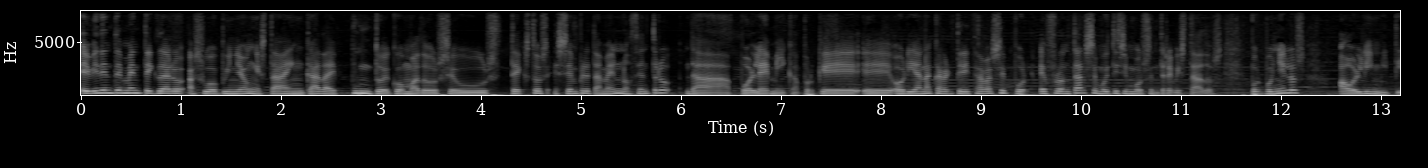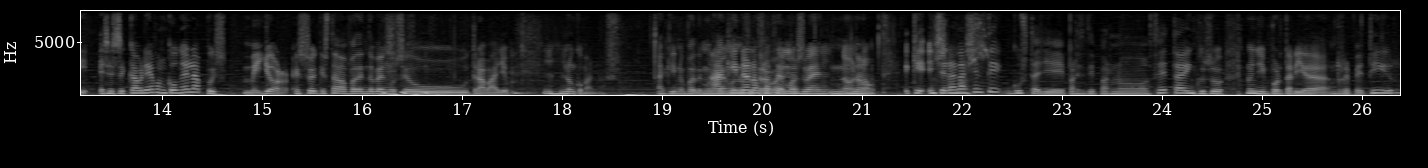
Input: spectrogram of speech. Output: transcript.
Evidentemente, claro, a súa opinión está en cada punto e coma dos seus textos e sempre tamén no centro da polémica, porque eh, Oriana caracterizábase por enfrontarse moitísimos entrevistados, por poñelos ao límite. E se se cabreaban con ela, pois mellor, eso é que estaba facendo ben o seu traballo. non comanos. Aquí non podemos ben Aquí non o facemos ben. No, no. no. É que en xeral Somos... a xente gustalle participar no Z, incluso non lle importaría repetir.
